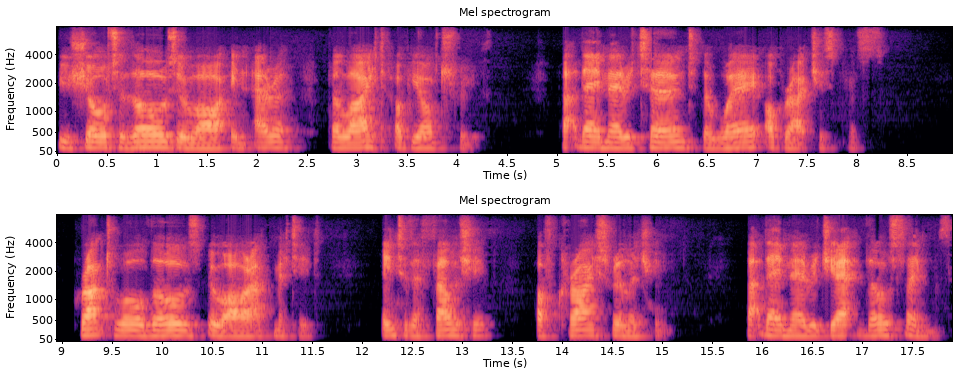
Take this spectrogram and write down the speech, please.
you show to those who are in error the light of your truth, that they may return to the way of righteousness. Grant to all those who are admitted into the fellowship of Christ's religion, that they may reject those things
